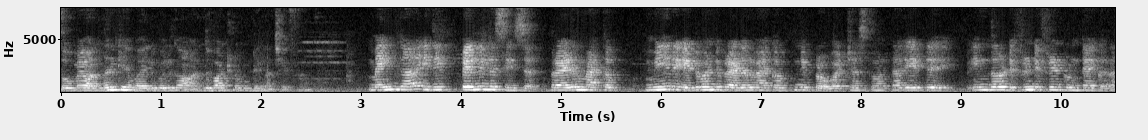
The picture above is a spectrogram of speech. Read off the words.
సో మేము అందరికీ అవైలబుల్గా అందుబాటులో ఉండేలా చేసాము మెయిన్గా ఇది పెళ్ళిళ్ళ సీజన్. బ్రైడల్ మేకప్ మీరు ఎటువంటి బ్రైడల్ మేకప్ని ప్రొవైడ్ చేస్తూ ఉంటారు? ఇందులో డిఫరెంట్ డిఫరెంట్ ఉంటాయి కదా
